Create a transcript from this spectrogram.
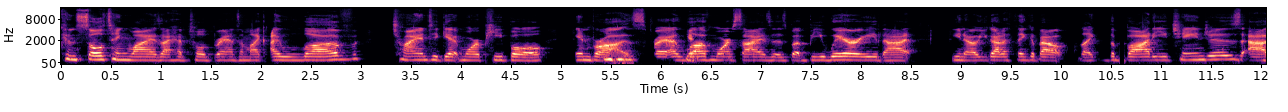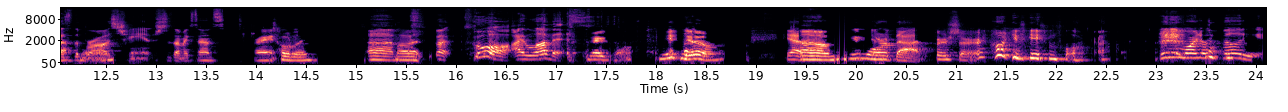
consulting wise, I have told brands, I'm like, I love trying to get more people in bras, right? I Yeah. love more sizes, but be wary that, you know, you got to think about like the body changes as the bras change. Does that make sense? Right. Totally. Um, but cool. I love it. Very cool. Me too. Yeah. Um, we need more of that for sure. we need more. we need more adjustability.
